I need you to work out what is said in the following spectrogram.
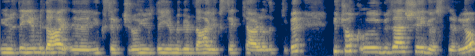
%20 daha e, yüksek ciro, %21 daha yüksek karlılık gibi birçok güzel şey gösteriyor.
